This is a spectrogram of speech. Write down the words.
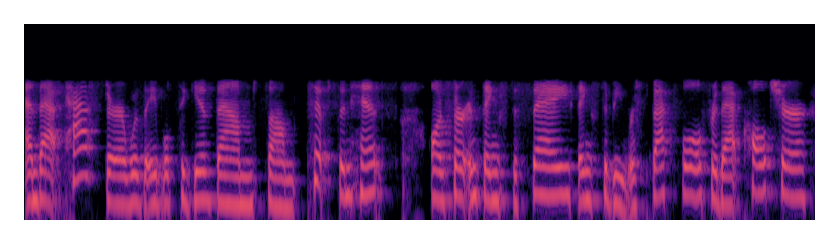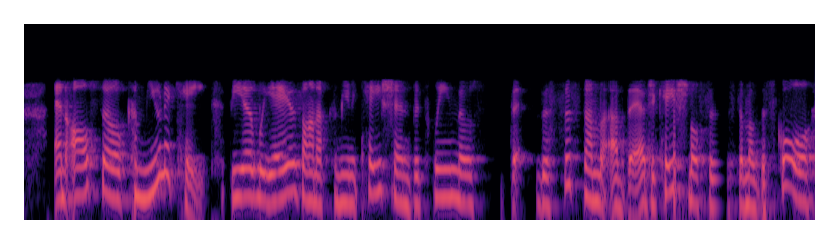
And that pastor was able to give them some tips and hints on certain things to say, things to be respectful for that culture, and also communicate, be a liaison of communication between those the, the system of the educational system of the school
